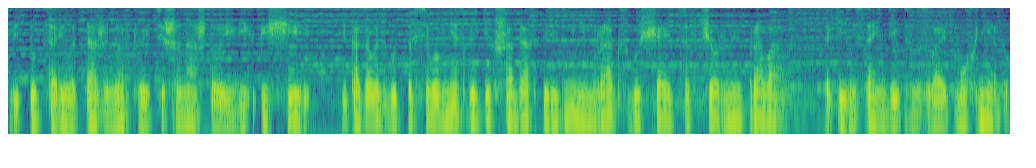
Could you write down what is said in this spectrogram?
Ведь тут царила та же мертвая тишина, что и в их пещере, и казалось, будто всего в нескольких шагах перед ними мрак сгущается в черные провалы. Такие места индейцы называют Мухнеду,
